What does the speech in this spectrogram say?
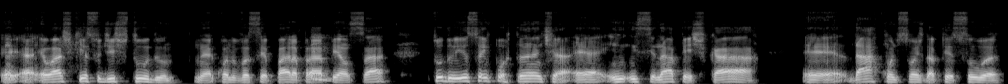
É, é, eu acho que isso diz tudo, né? Quando você para para pensar, tudo isso é importante, é, é ensinar a pescar, é, dar condições da pessoa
